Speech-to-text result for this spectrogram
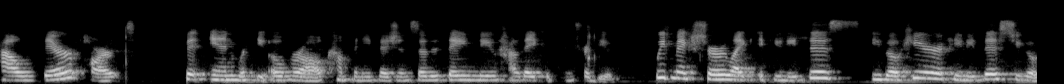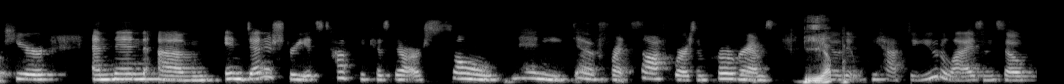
how their part fit in with the overall company vision so that they knew how they could contribute. We'd make sure, like, if you need this, you go here. If you need this, you go here. And then um, in dentistry, it's tough because there are so many different softwares and programs yep. you know, that we have to utilize. And so,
